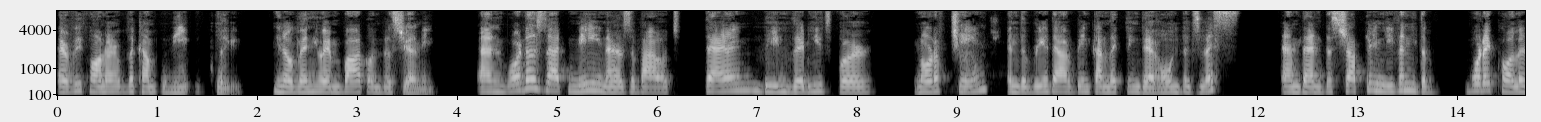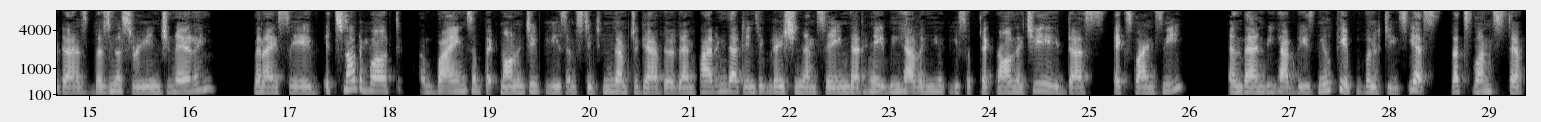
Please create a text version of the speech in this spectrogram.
every corner of the company equally, you know, when you embark on this journey. And what does that mean as about them being ready for a lot of change in the way they have been conducting their own business and then disrupting even the, what I call it as business reengineering. When I say it's not about buying some technology piece and stitching them together and having that integration and saying that, Hey, we have a new piece of technology. It does X, Y, Z. And then we have these new capabilities. Yes, that's one step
